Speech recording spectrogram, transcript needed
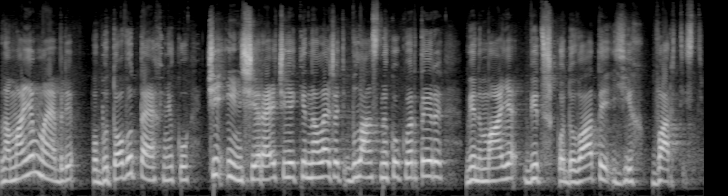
ламає меблі, побутову техніку чи інші речі, які належать власнику квартири, він має відшкодувати їх вартість.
